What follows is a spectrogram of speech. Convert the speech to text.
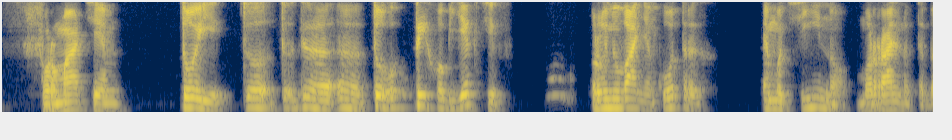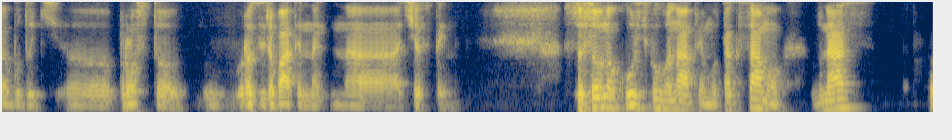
в форматі той, то, то, то, е, того- тих об'єктів, руйнування котрих емоційно, морально тебе будуть е, просто розривати на, на частини. Стосовно Курського напряму, так само в нас е,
